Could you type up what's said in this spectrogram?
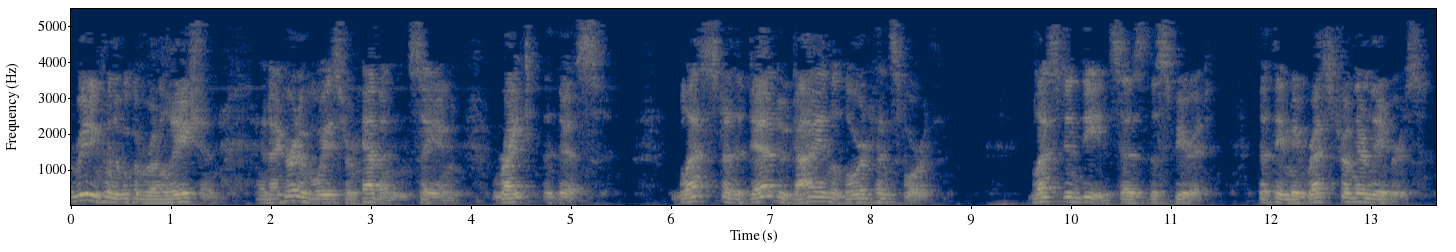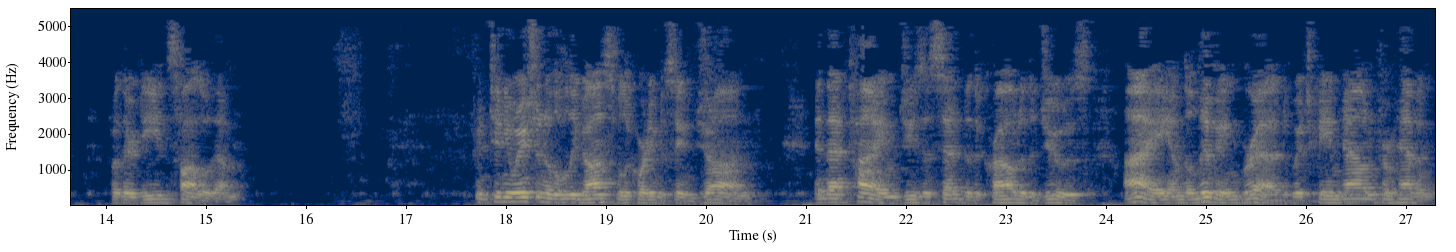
reading from the book of Revelation, and I heard a voice from heaven saying, Write this Blessed are the dead who die in the Lord henceforth. Blessed indeed, says the Spirit, that they may rest from their labors, for their deeds follow them. Continuation of the Holy Gospel according to St. John. In that time Jesus said to the crowd of the Jews, I am the living bread which came down from heaven.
